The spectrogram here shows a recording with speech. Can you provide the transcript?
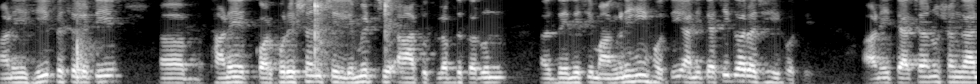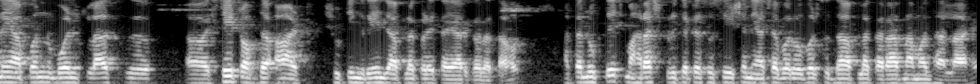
आणि ही फॅसिलिटी ठाणे कॉर्पोरेशनचे लिमिटचे आत उपलब्ध करून देण्याची मागणीही होती आणि त्याची गरजही होती. आणि त्याच्या अनुषंगाने आपण world class state of the art shooting range आपल्याकडे तयार करत आहोत. आता नुकतेच महाराष्ट्र क्रिकेट असोसिएशन याच्याबरोबर सुद्धा आपला करारनामा झाला आहे.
